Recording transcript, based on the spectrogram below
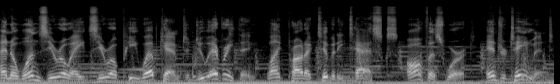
and a 1080p webcam to do everything like productivity tasks, office work, entertainment,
